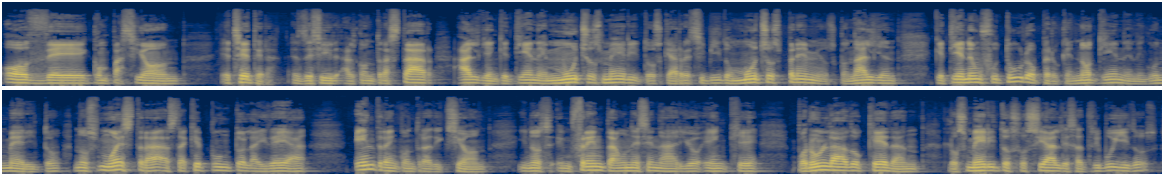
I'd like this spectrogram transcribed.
o de compasión, etcétera. Es decir, al contrastar a alguien que tiene muchos méritos, que ha recibido muchos premios, con alguien que tiene un futuro pero que no tiene ningún mérito, nos muestra hasta qué punto la idea entra en contradicción y nos enfrenta a un escenario en que por un lado quedan los méritos sociales atribuidos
